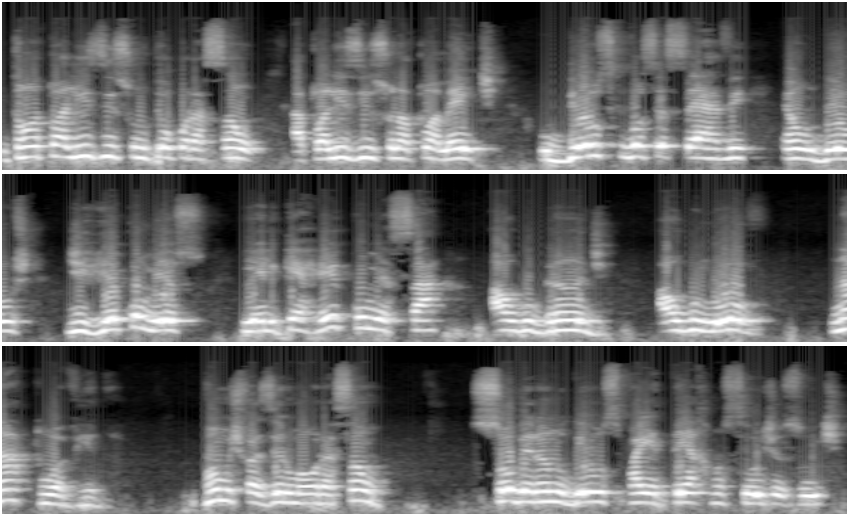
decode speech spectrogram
Então atualize isso no teu coração, atualize isso na tua mente. O Deus que você serve é um Deus de recomeço e ele quer recomeçar algo grande, algo novo na tua vida. Vamos fazer uma oração? Soberano Deus, Pai eterno, Senhor Jesus,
